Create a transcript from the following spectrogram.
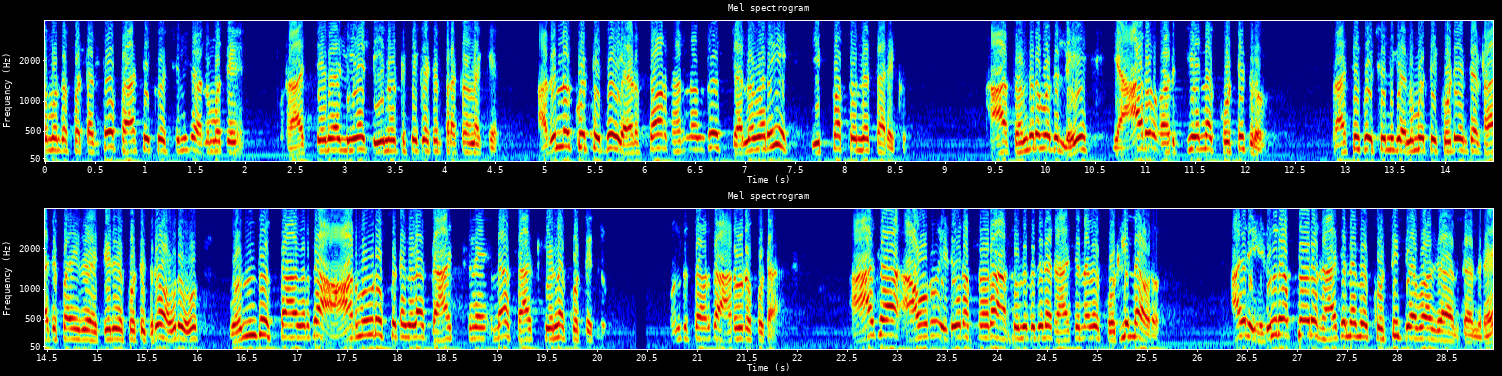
ಸಂಬಂಧಪಟ್ಟಂತೆ ಪ್ರಾಸಿಕ್ಯೂಷನ್ಗೆ ಅನುಮತಿ, ರಾಜೇನಹಳ್ಳಿಯ ಡಿನೋಟಿಫಿಕೇಶನ್ ಪ್ರಕರಣಕ್ಕೆ. ಅದನ್ನ ಕೊಟ್ಟಿದ್ದು ಎರಡ್ ಸಾವಿರದ ಹನ್ನೊಂದು ಜನವರಿ ಇಪ್ಪತ್ತೊಂದನೇ ತಾರೀಕು. ಆ ಸಂದರ್ಭದಲ್ಲಿ ಯಾರು ಅರ್ಜಿಯನ್ನ ಕೊಟ್ಟಿದ್ರು? ಪ್ರಾಸಿಕ್ಯೂಷನ್ಗೆ ಅನುಮತಿ ಕೊಡಿ ಅಂತ ಹೇಳಿ ರಾಜ್ಯಪಾಲ ಅರ್ಜಿಯನ್ನು ಕೊಟ್ಟಿದ್ರು. ಅವರು ಒಂದು ಸಾವಿರದ ಆರ್ನೂರು ಪುಟಗಳ ದಾಖಲೆಯನ್ನ ಸಾಕ್ಷಿಯನ್ನ ಕೊಟ್ಟಿದ್ರು. ಒಂದು ಸಾವಿರದ ಆರ್ನೂರು ಪುಟ ಆಗ ಅವರು ಯಡಿಯೂರಪ್ಪನವರು ಆ ಸಂದರ್ಭದಲ್ಲಿ ರಾಜೀನಾಮೆ ಕೊಡ್ಲಿಲ್ಲ ಅವರು. ಆದ್ರೆ ಯಡಿಯೂರಪ್ಪನವರು ರಾಜೀನಾಮೆ ಕೊಟ್ಟಿದ್ದು ಯಾವಾಗ ಅಂತಂದ್ರೆ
